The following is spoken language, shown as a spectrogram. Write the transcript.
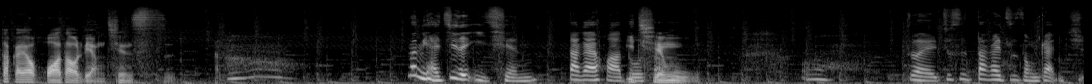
大概要花到两千四。那你还记得以前大概花多少？一千五。哦，对，就是大概这种感觉。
